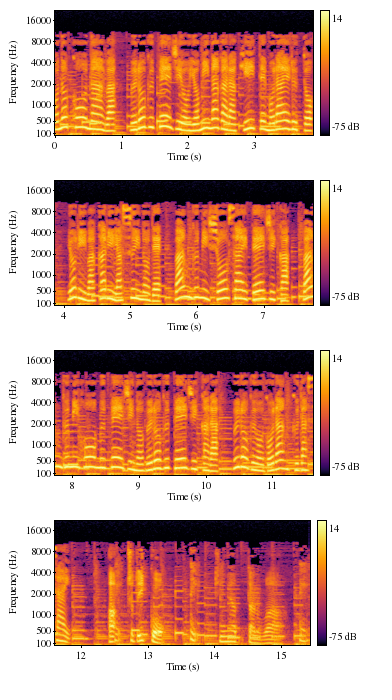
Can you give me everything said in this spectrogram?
このコーナーは、ブログページを読みながら聞いてもらえると、よりわかりやすいので、番組詳細ページか、番組ホームページのブログページから、ブログをご覧ください。ー。あ、ちょっと一個はい気になったのは、はい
